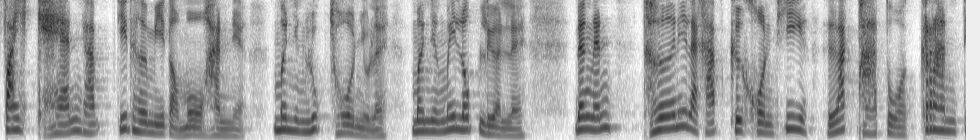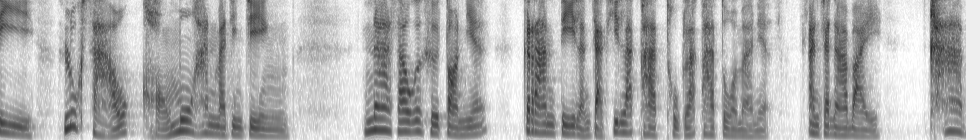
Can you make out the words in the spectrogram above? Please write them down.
ไฟแค้นครับ ที่เธอมีต่อโมฮันเนี่ย มันยังลุกโชนอยู่เลย มันยังไม่ลบเลือนเลย ดังนั้นเธอนี่แหละครับ คือคนที่ลักพาตัวกรันตี ลูกสาวของโมฮันมาจริง ๆ น่าเศร้าก็คือตอนเนี้กรันตีหลังจากที่ลักพาถูกลักพาตัวมาเนี่ย อัญชนาใบฆ่าไป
